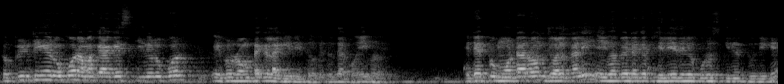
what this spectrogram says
তো প্রিন্টিং এর উপর আমাকে আগে স্ক্রিনের উপর এখন রংটাকে লাগিয়ে দিতে হবে। তো দেখো এইভাবে। এটা একটু মোটা রং জলকালি এইভাবে এটাকে ফেলিয়ে দেবে পুরো স্ক্রিনের দুদিকে।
